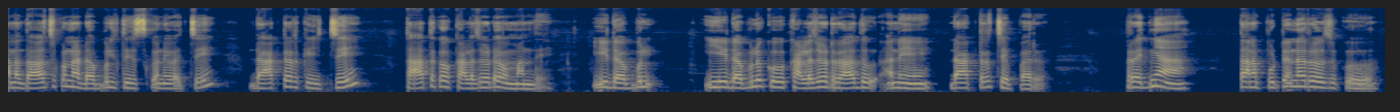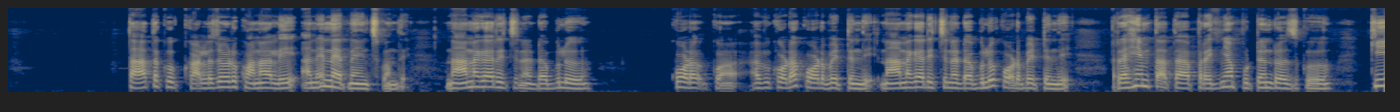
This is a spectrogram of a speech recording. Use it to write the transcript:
తన దాచుకున్న డబ్బులు తీసుకొని వచ్చి డాక్టర్కి ఇచ్చి తాతకు కళ్ళజోడు ఇమ్మంది ఈ డబ్బులు ఈ డబ్బులకు కళ్ళజోడు రాదు అని డాక్టర్ చెప్పారు. ప్రజ్ఞ తన పుట్టినరోజుకు తాతకు కళ్ళజోడు కొనాలి అని నిర్ణయించుకుంది. నాన్నగారు ఇచ్చిన డబ్బులు కూడ అవి కూడా కూడబెట్టింది. నాన్నగారు ఇచ్చిన డబ్బులు కూడబెట్టింది. రహీం తాత ప్రజ్ఞ పుట్టినరోజుకు కీ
